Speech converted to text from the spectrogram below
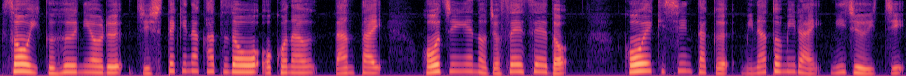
創意工夫による自主的な活動を行う団体法人への助成制度公益信託みなとみらい21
